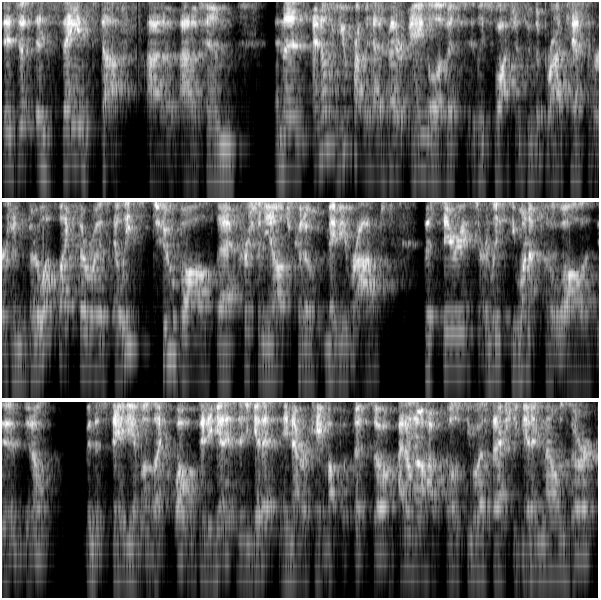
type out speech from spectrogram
it's just insane stuff out of out of him. And then I know you probably had a better angle of it, at least watching through the broadcast version. There looked like there was at least two balls that Christian Yelich could have maybe robbed this series, or at least he went up to the wall, and, you know, in the stadium. I was like, whoa, did he get it? Did he get it? And he never came up with it. So I don't know how close he was to actually getting those, or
